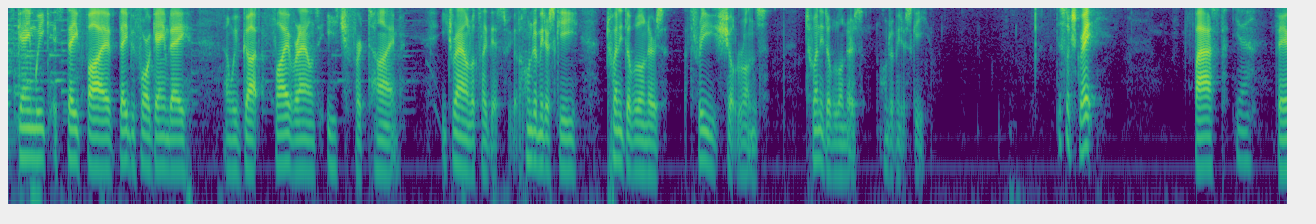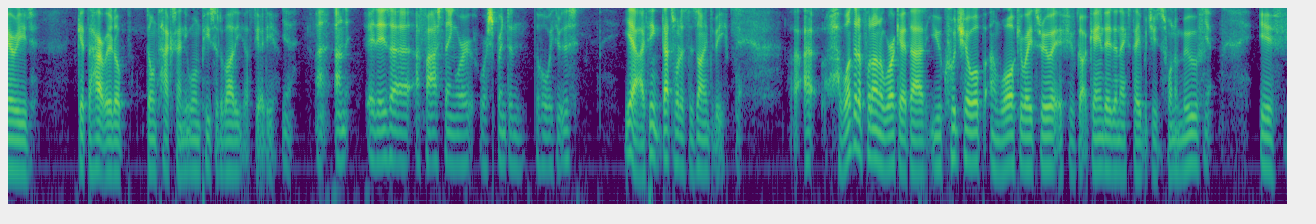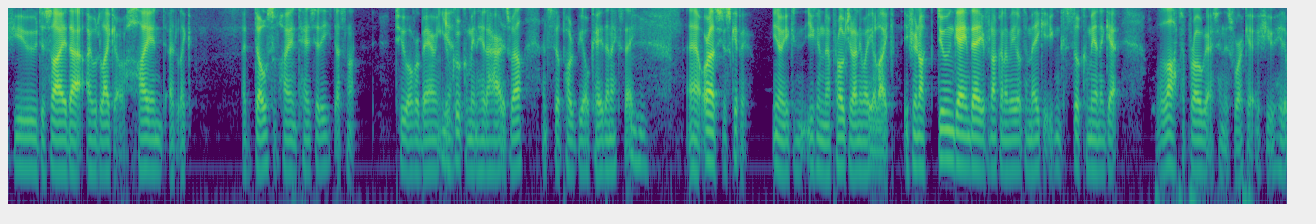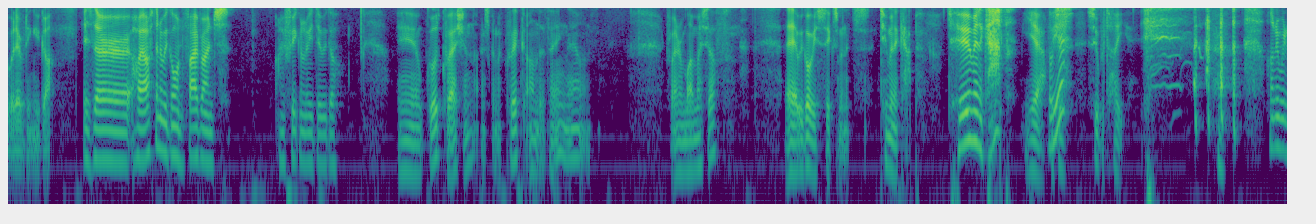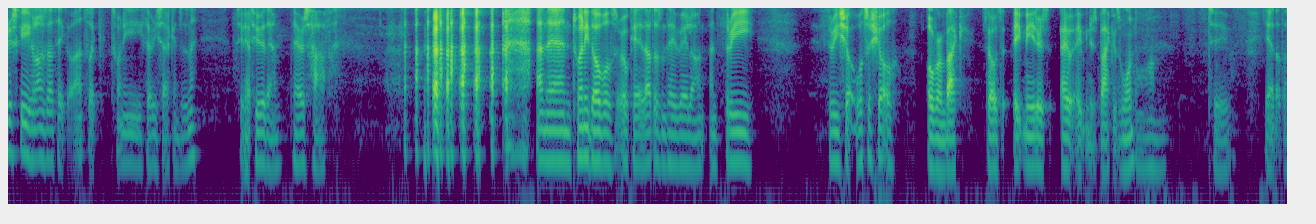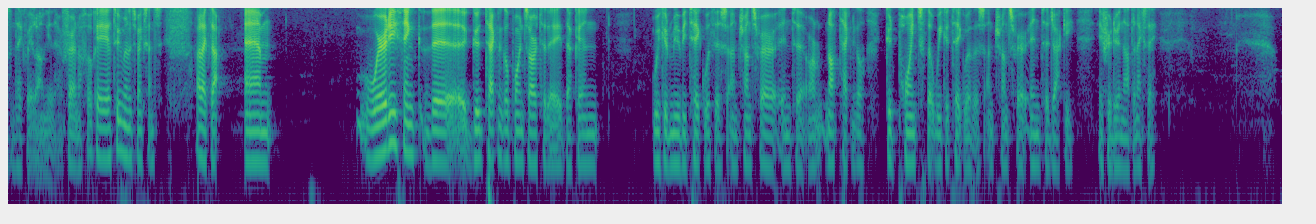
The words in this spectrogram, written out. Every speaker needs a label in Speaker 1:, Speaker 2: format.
Speaker 1: It's game week, it's day five, day before game day, and we've got five rounds each for time. Each round looks like this we've got a 100 meter ski, 20 double unders, three shuttle runs, 20 double unders, 100 meter ski.
Speaker 2: This looks great.
Speaker 1: Fast,
Speaker 2: Yeah,
Speaker 1: varied, get the heart rate up, don't tax any one piece of the body. That's the idea.
Speaker 2: yeah, and, and it is a, a fast thing. Where we're sprinting the whole way through this.
Speaker 1: Yeah, I think that's what it's designed to be.
Speaker 2: Yeah.
Speaker 1: I, I wanted to put on a workout that you could show up and walk your way through it if you've got game day the next day, but you just want to move.
Speaker 2: Yeah.
Speaker 1: If you decide that I would like a high end, uh, like a dose of high intensity, that's not too overbearing. You could come in hit it hard as well and still probably be okay the next day,
Speaker 2: Mhm.
Speaker 1: uh, or else you just skip it. You know, you can you can approach it any way you like. If you're not doing game day, if you're not going to be able to make it, you can still come in and get lots of progress in this workout if you hit it with everything you got.
Speaker 2: Is there how often are we going? Five rounds. How frequently do we go?
Speaker 1: Um, good question. I'm just going to click on the thing now and try and remind myself. Uh, we go every six minutes, two minute cap.
Speaker 2: Two minute cap.
Speaker 1: Yeah,
Speaker 2: Oh,
Speaker 1: which
Speaker 2: yeah?
Speaker 1: is super tight.
Speaker 2: Hundred meter ski. How long does that take? Oh, that's like 20, 30 seconds, isn't it? So you have
Speaker 1: Yeah.
Speaker 2: two of them. There's half. and then twenty doubles. Okay, that doesn't take very long. And three, three shot. What's a shuttle?
Speaker 1: Over and back. So it's eight meters out, eight meters back is one.
Speaker 2: One, two. Yeah, that doesn't take very long either. Fair enough. Okay, yeah, two minutes makes sense. I like that. Um, where do you think the good technical points are today that can we could maybe take with this and transfer into, or not technical, good points that we could take with us and transfer into Jackie if you're doing that the next day?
